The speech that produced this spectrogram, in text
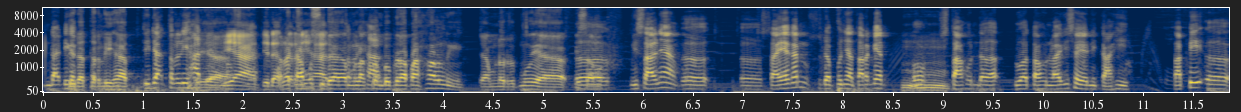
ndak di- Tidak terlihat. tidak terlihat Iya. ya Iya tidak Karena kamu terlihat sudah Terlihat. melakukan beberapa hal nih yang menurutmu ya bisa Eh, misalnya eh, eh, saya kan sudah punya target oh Hmm. setahun da- dua tahun lagi saya nikahi tapi eh,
